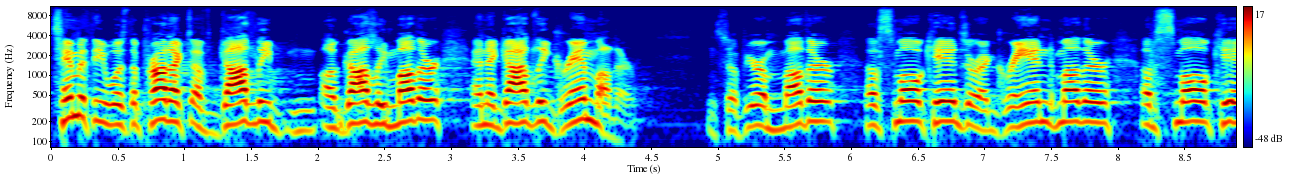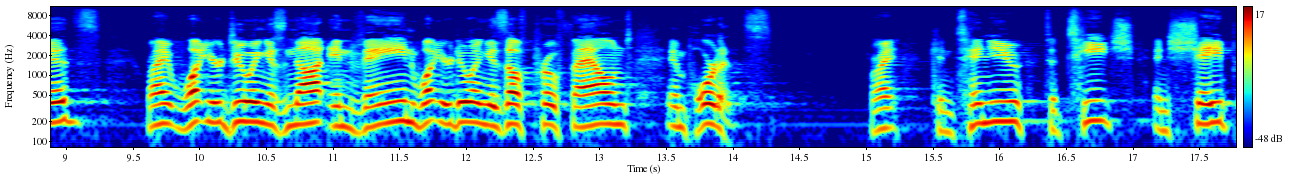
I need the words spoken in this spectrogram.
Timothy was the product of godly, a godly mother and a godly grandmother. And so if you're a mother of small kids or a grandmother of small kids, right, what you're doing is not in vain. What you're doing is of profound importance, right? Continue to teach and shape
